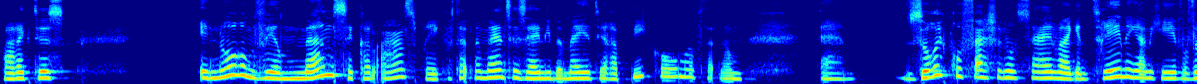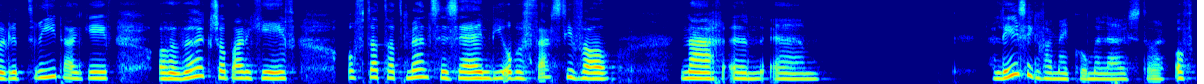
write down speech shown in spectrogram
Waar ik dus enorm veel mensen kan aanspreken. Of dat nou mensen zijn die bij mij in therapie komen, of dat nou uh, zorgprofessionals zijn waar ik een training aan geef, of een retreat aan geef, of een workshop aan geef, of dat dat mensen zijn die op een festival naar een um, lezing van mij komen luisteren. Of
